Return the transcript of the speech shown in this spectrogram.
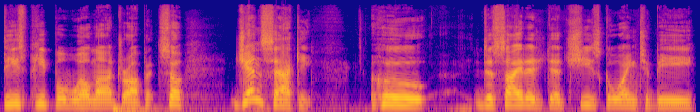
These people will not drop it. So, Jen Psaki, who decided that she's going to be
